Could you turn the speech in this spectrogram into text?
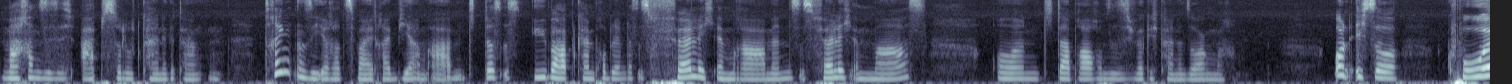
machen Sie sich absolut keine Gedanken trinken Sie Ihre zwei, drei Bier am Abend. Das ist überhaupt kein Problem. Das ist völlig im Rahmen. Das ist völlig im Maß. Und da brauchen Sie sich wirklich keine Sorgen machen. Und ich so, cool.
